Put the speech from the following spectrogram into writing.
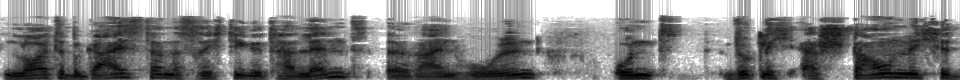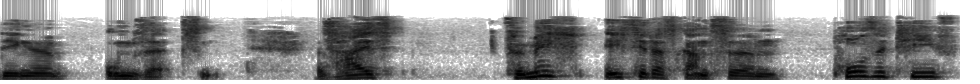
Leute begeistern, das richtige Talent äh, reinholen und wirklich erstaunliche Dinge umsetzen. Das heißt, für mich, ich sehe das Ganze positiv.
